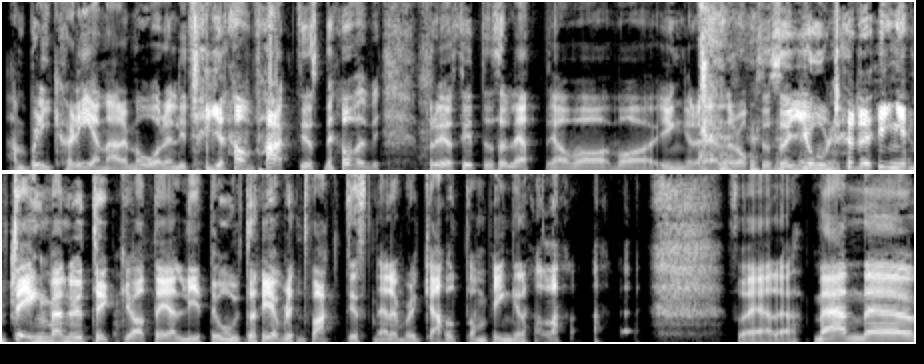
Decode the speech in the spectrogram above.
han blir klenare med åren lite grann faktiskt. Jag frös inte så lätt när jag var, var yngre. Eller också så gjorde det ingenting. Men nu tycker jag att det är lite otrevligt faktiskt när det blir kallt om fingrarna. Så är det. Men eh,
